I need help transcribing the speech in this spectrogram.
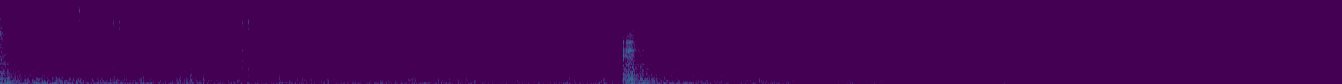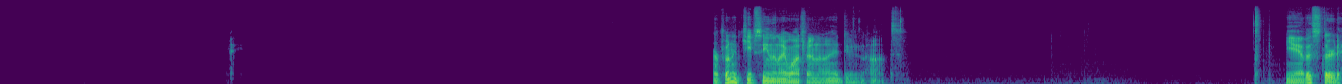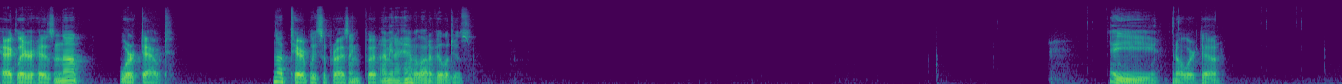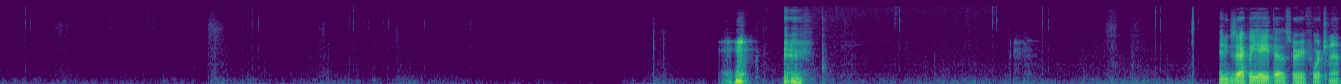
Our opponent keeps seeing the Night Watchman. I do not. Yeah, this third Haggler has not worked out. Not terribly surprising, but I mean, I have a lot of villages. Hey, it all worked out. Hit exactly eight. That was very fortunate.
